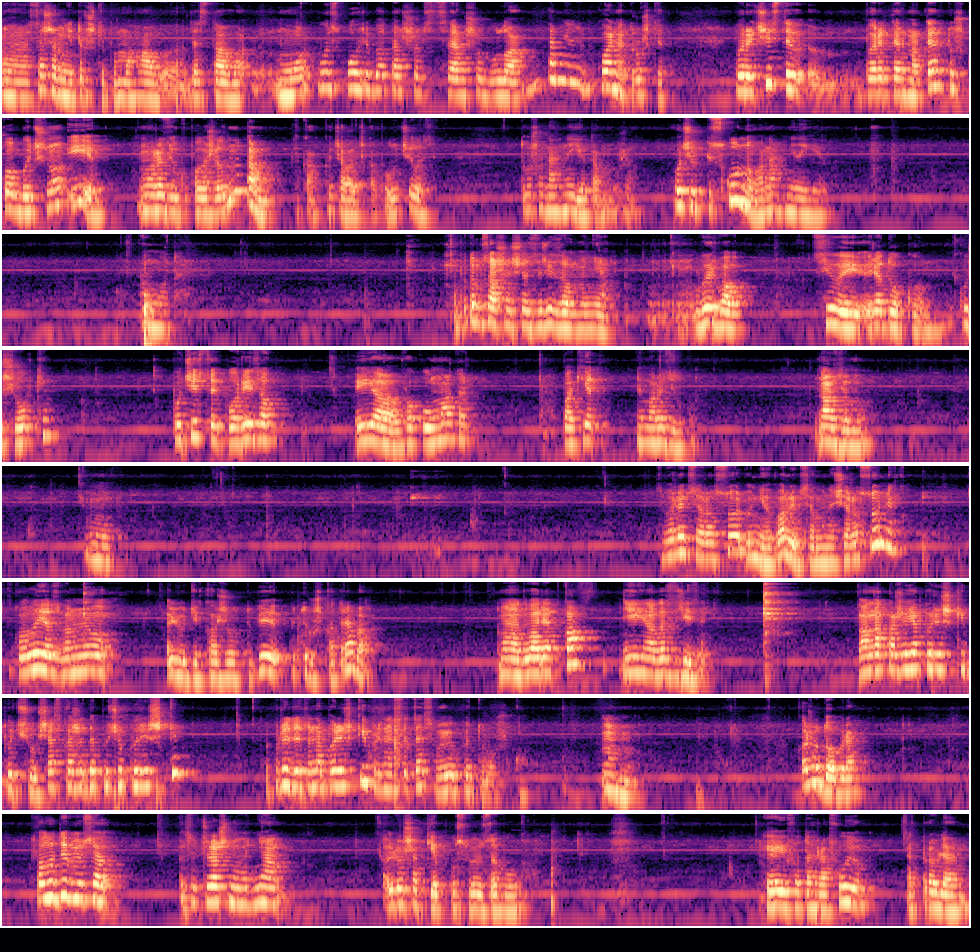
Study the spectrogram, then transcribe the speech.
Е, Саша мені трошки допомагав, достав моркву з погріба, та що все, що була. Там я буквально трошки перечистив, е, перетер на тертушку обично і в морозилку положили. Ну там така качалочка вийшла. Тому що вона гниє там вже. Хоч і в піску, але вона гниє. От. А потім Саша ще зрізав мені, вирвав цілий рядок кущовки, почистив, порізав. І я в акумулятор, пакет і морозилку. На зиму. От. Зварився розсоль... Ні, варився в мене ще розсольник. Коли я дзвоню Люді, кажу, тобі петрушка треба? У мене два рядка, її треба зрізати. Вона каже, я пиріжки печу. Зараз каже, де печу пиріжки. Прийдете на пиріжки, принесете свою петрушку. Угу. Кажу, добре. Коли дивлюся, з вчорашнього дня Льоша кепку свою забув. Я її фотографую, відправляю.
